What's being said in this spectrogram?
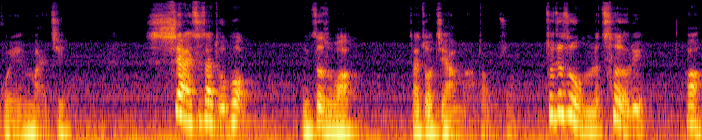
回买进。下一次再突破，你做什么？再做加码动作，这就是我们的策略啊，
